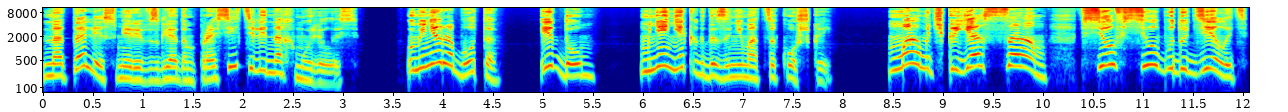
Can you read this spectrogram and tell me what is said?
Наталья, смерив взглядом просителей, нахмурилась. «У меня работа и дом. Мне некогда заниматься кошкой. «Мамочка, я сам! Все-все буду делать!»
